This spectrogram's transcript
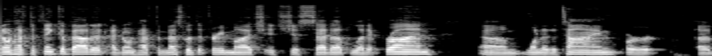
don't have to think about it. I don't have to mess with it very much. It's just set up let it run um, one at a time or a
